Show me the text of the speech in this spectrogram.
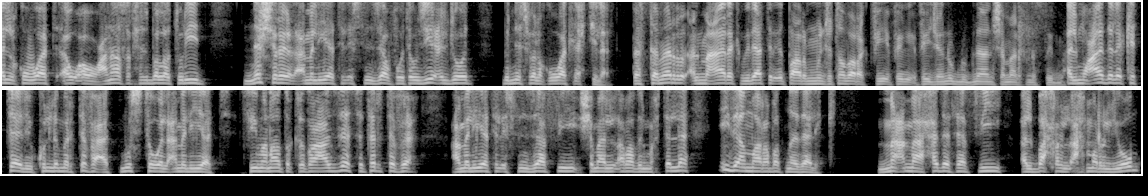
القوات أو أو عناصر حزب الله تريد نشر عمليات الاستنزاف وتوزيع الجهد بالنسبة لقوات الاحتلال تستمر المعارك بذات الإطار من وجهة نظرك في, في, في جنوب لبنان شمال فلسطين المعادلة كالتالي كلما ارتفعت مستوى العمليات في مناطق قطاع غزة سترتفع عمليات الاستنزاف في شمال الأراضي المحتلة إذا ما ربطنا ذلك مع ما حدث في البحر الأحمر اليوم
